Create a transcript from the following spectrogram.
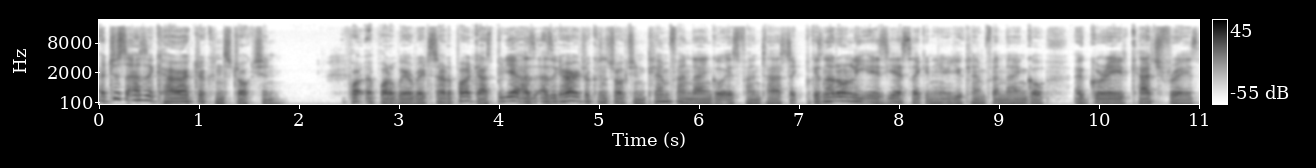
uh, just as a character construction. What, what a weird way to start a podcast. But yeah, as, as a character construction, Clem Fandango is fantastic because not only is Yes, I Can Hear You, Clem Fandango, a great catchphrase,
